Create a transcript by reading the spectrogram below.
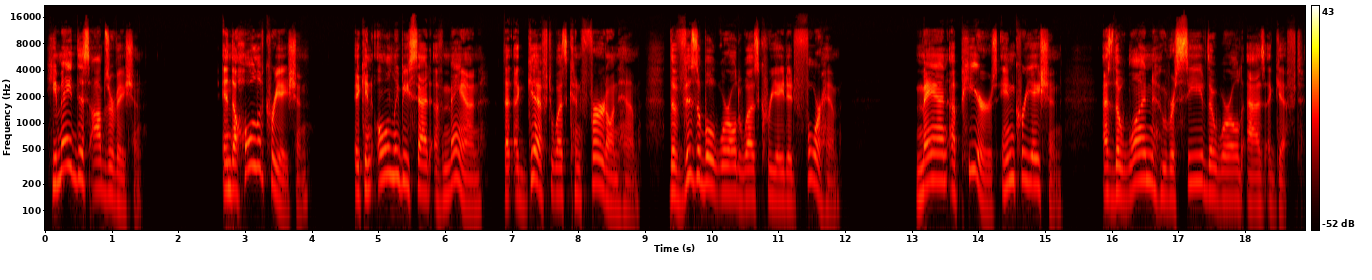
he made this observation. In the whole of creation, it can only be said of man that a gift was conferred on him. The visible world was created for him. Man appears in creation as the one who received the world as a gift.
